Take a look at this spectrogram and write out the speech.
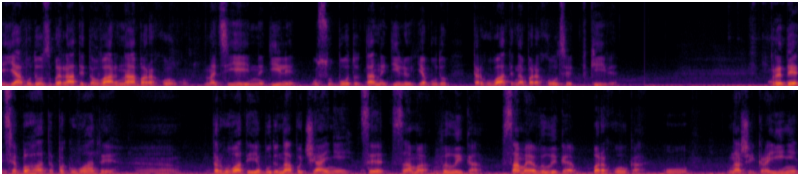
І я буду збирати товар на барахолку. На цієї неділі, у суботу та неділю я буду торгувати на барахолці в Києві. Придеться багато пакувати. Е, Торгувати я буду на почайній. Це сама велика, сама велика барахолка у нашій країні.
